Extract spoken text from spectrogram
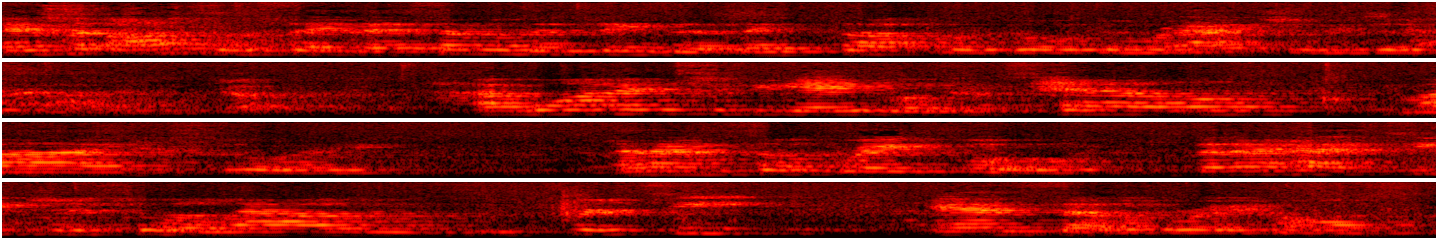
And to also say that some of the things that they thought were broken were actually just fine. I wanted to be able to tell my story. And I'm so grateful that I had teachers who allowed me to critique and celebrate home.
